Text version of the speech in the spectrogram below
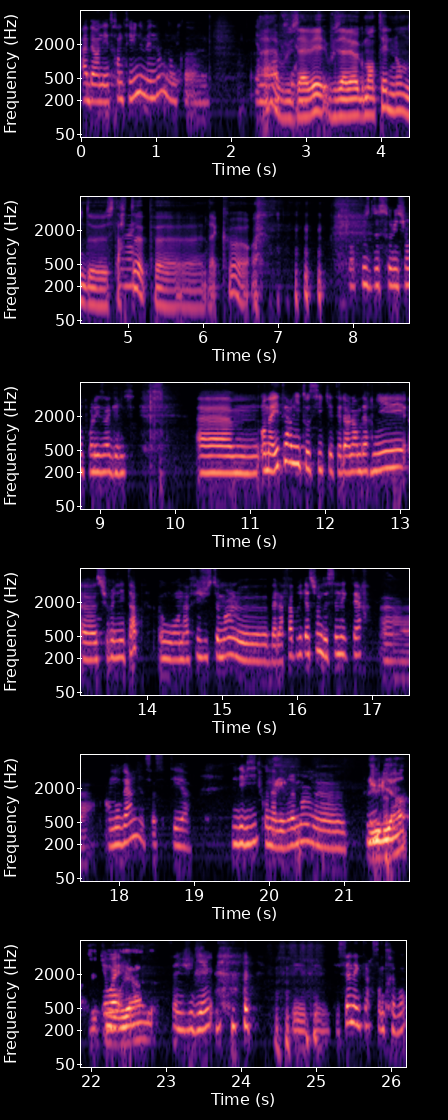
Ah, ben, on est 31 maintenant, donc. Euh, ah, vous avez, vous avez augmenté le nombre de startups. Euh, d'accord. Pour plus de solutions pour les agris. Euh, on a Eternit aussi qui était là l'an dernier euh, sur une étape où on a fait justement le, bah, la fabrication de Sénectaire euh, en Auvergne. Ça, c'était une des visites qu'on avait vraiment. Julien, si tu ouais. regardes. Salut Julien. tes, tes, sont très bons.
